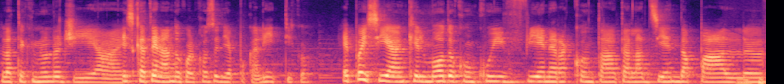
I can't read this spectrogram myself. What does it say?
la tecnologia e scatenando qualcosa di apocalittico. E poi sì, anche il modo con cui viene raccontata l'azienda PAL.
